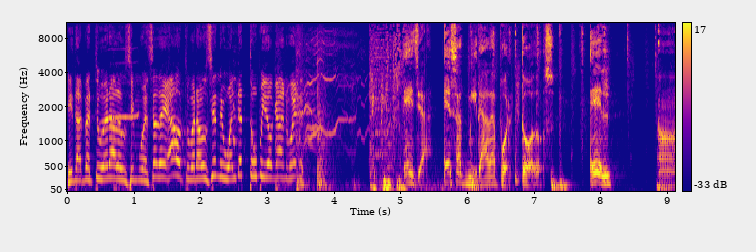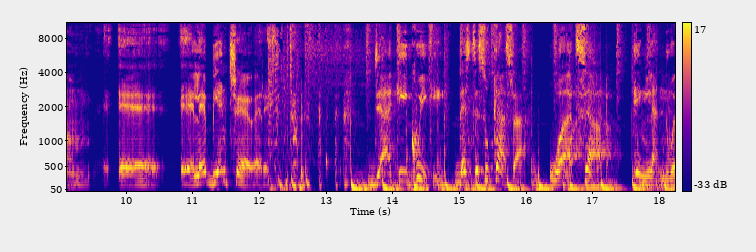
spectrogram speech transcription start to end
Y tal vez tuviera, si me hubiese dejado, estuviera luciendo igual de estúpido que Anuel. Ella es admirada por todos. Él, um, eh, él es bien chévere. Jackie Quickie, desde su casa. WhatsApp en la 9.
